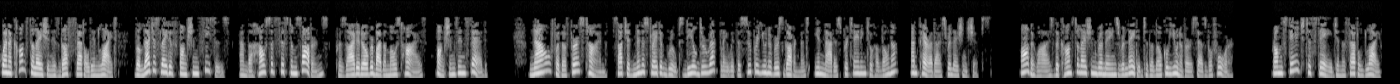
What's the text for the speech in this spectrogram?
When a constellation is thus settled in light, the legislative function ceases, and the House of System Sovereigns, presided over by the Most Highs, functions instead. Now, for the first time, such administrative groups deal directly with the super-universe government in matters pertaining to Havona and Paradise relationships. Otherwise, the constellation remains related to the local universe as before. From stage to stage in the settled life,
